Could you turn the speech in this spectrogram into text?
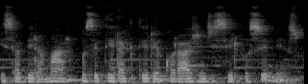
e saber amar, você terá que ter a coragem de ser você mesmo.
